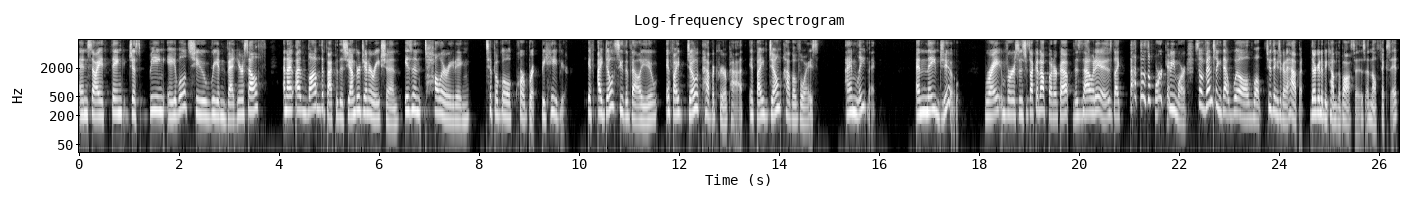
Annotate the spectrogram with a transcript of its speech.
And so I think just being able to reinvent yourself. And I, I love the fact that this younger generation isn't tolerating typical corporate behavior. If I don't see the value, if I don't have a career path, if I don't have a voice, I'm leaving. And they do right? Versus suck it up, buttercup. This is how it is. Like that doesn't work anymore. So eventually that will, well, two things are going to happen. They're going to become the bosses and they'll fix it.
